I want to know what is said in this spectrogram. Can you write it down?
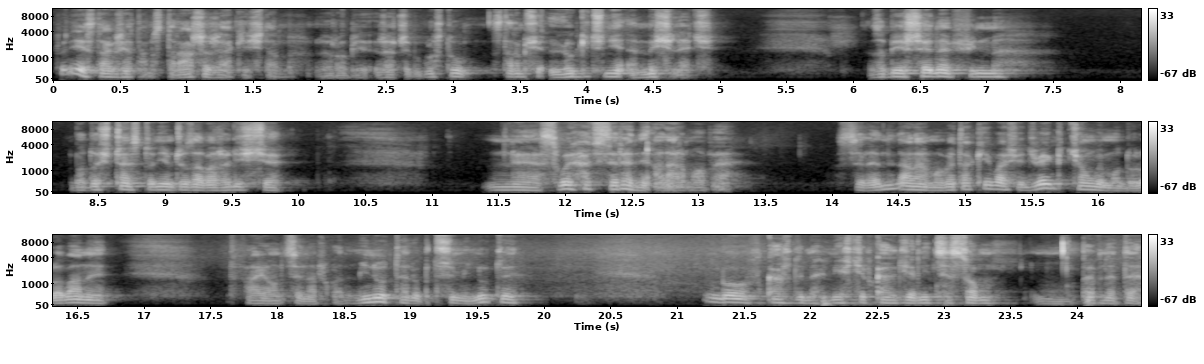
To nie jest tak, że ja tam straszę, że jakieś tam robię rzeczy. Po prostu staram się logicznie myśleć. Zrobię jeszcze jeden film, bo dość często, nie wiem czy zauważyliście, e, słychać syreny alarmowe. Syreny alarmowe, takie właśnie dźwięk ciągły, modulowany, trwający na przykład minutę lub trzy minuty, bo w każdym mieście, w każdej dzielnicy są mm, pewne te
